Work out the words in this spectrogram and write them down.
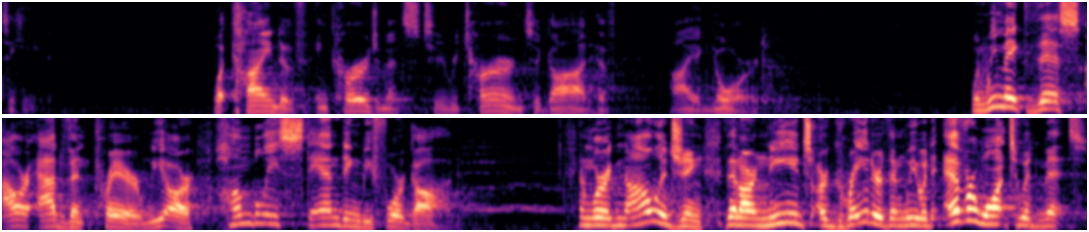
to heed? What kind of encouragements to return to God have I ignored? When we make this our Advent prayer, we are humbly standing before God. And we're acknowledging that our needs are greater than we would ever want to admit.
